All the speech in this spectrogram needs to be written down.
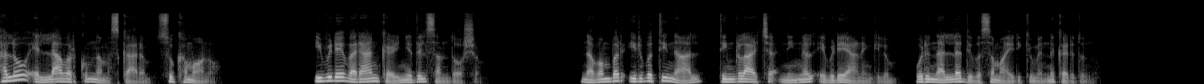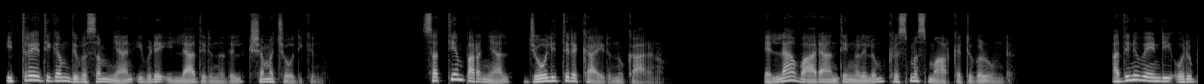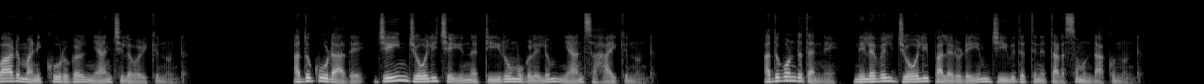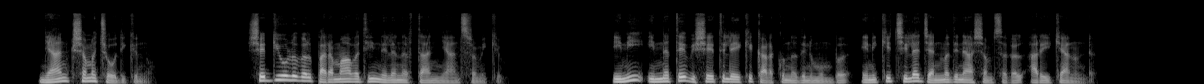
Hello എല്ലാവർക്കും നമസ്കാരം. സുഖമാണോ? ഇവിടെ വരാൻ കഴിഞ്ഞതിൽ സന്തോഷം. നവംബർ ഇരുപത്തിനാല് തിങ്കളാഴ്ച നിങ്ങൾ എവിടെയാണെങ്കിലും ഒരു നല്ല ദിവസമായിരിക്കുമെന്ന് കരുതുന്നു. ഇത്രയധികം ദിവസം ഞാൻ ഇവിടെ ഇല്ലാതിരുന്നതിൽ ക്ഷമ ചോദിക്കുന്നു. സത്യം പറഞ്ഞാൽ ജോലിത്തിരക്കായിരുന്നു കാരണം. എല്ലാ വാരാന്ത്യങ്ങളിലും ക്രിസ്മസ് മാർക്കറ്റുകൾ ഉണ്ട്. അതിനുവേണ്ടി ഒരുപാട് മണിക്കൂറുകൾ ഞാൻ ചിലവഴിക്കുന്നുണ്ട്. അതുകൂടാതെ ജെയിൻ ജോലി ചെയ്യുന്ന ടീറൂമുകളിലും ഞാൻ സഹായിക്കുന്നുണ്ട്. അതുകൊണ്ട് തന്നെ നിലവിൽ ജോലി പലരുടെയും ജീവിതത്തിന് തടസ്സമുണ്ടാക്കുന്നുണ്ട്. ഞാൻ ക്ഷമ ചോദിക്കുന്നു. ഷെഡ്യൂളുകൾ പരമാവധി നിലനിർത്താൻ ഞാൻ ശ്രമിക്കും. ഇനി ഇന്നത്തെ വിഷയത്തിലേക്ക് കടക്കുന്നതിനു മുമ്പ് എനിക്ക് ചില ജന്മദിനാശംസകൾ അറിയിക്കാനുണ്ട്.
